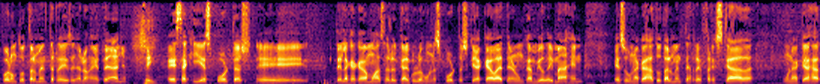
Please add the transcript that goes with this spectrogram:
fueron totalmente rediseñados en este año. Sí. Esa aquí Sportage, eh, de la que acabamos de hacer el cálculo, es una Sportage que acaba de tener un cambio de imagen. Es una caja totalmente refrescada, una caja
